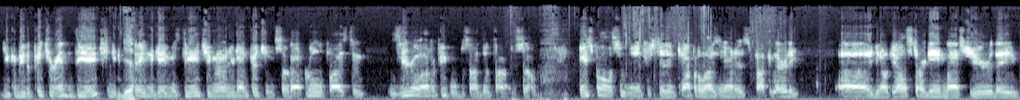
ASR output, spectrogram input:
you can be the pitcher and the DH, and you can yeah. stay in the game as DH even when you're done pitching. So that rule applies to zero other people besides Ohtani. So baseball is certainly interested in capitalizing on his popularity. Uh, you know, the All Star game last year, they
